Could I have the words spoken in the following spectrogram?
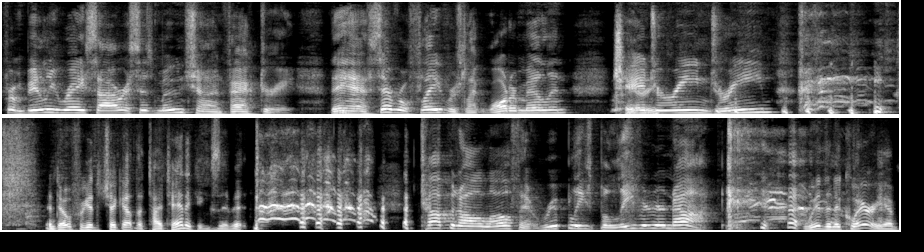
From Billy Ray Cyrus's Moonshine Factory. They mm. have several flavors like watermelon, Cherry. tangerine dream. and don't forget to check out the Titanic exhibit. Top it all off at Ripley's Believe It or Not. with an aquarium.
